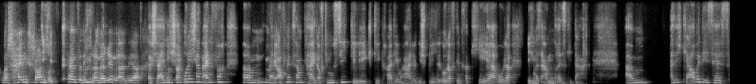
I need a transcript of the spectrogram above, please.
Wahrscheinlich schon, ich, sonst könntest du dich daran erinnern. Ja. Wahrscheinlich schon. Oder ich habe einfach ähm, meine Aufmerksamkeit auf die Musik gelegt, die gerade im Radio gespielt wird, oder auf den Verkehr oder irgendwas anderes gedacht. Ähm, also ich glaube, dieses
